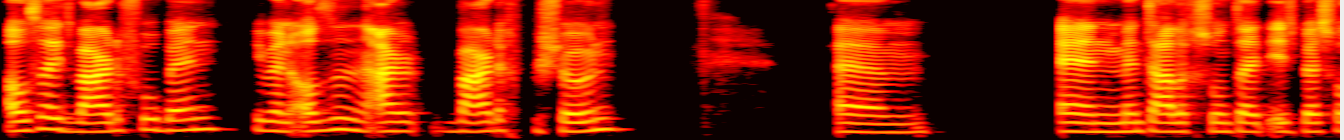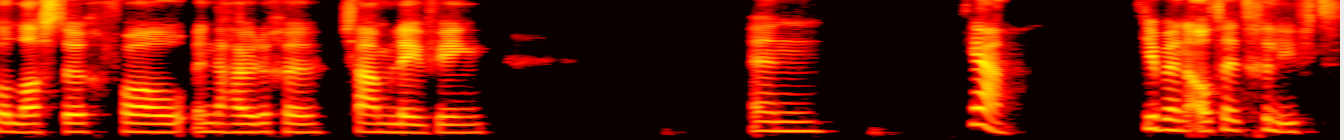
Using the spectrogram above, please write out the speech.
altijd waardevol bent. Je bent altijd een waardig persoon. Um, en mentale gezondheid is best wel lastig, vooral in de huidige samenleving. En ja, je bent altijd geliefd,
